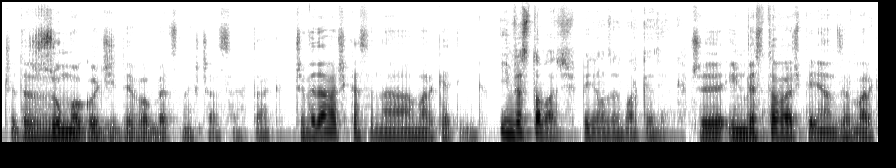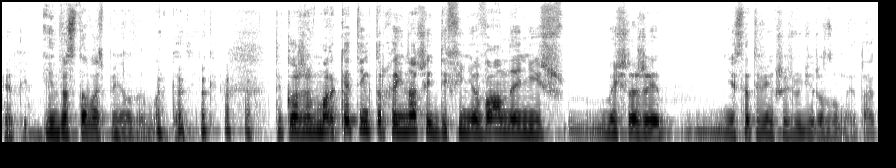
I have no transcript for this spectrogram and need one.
Czy też zumogodziny w obecnych czasach, tak? Czy wydawać kasę na marketing? Inwestować pieniądze w marketing. Czy inwestować pieniądze w marketing? Inwestować pieniądze w marketing. Tylko, że w marketing trochę inaczej definiowany niż myślę, że niestety większość ludzi rozumie. Tak?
